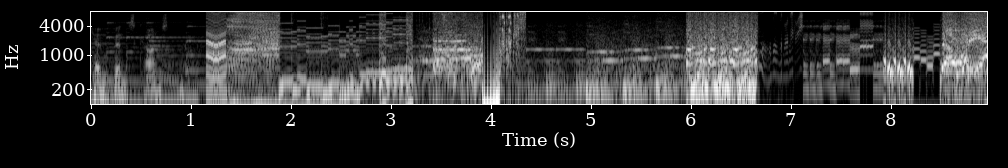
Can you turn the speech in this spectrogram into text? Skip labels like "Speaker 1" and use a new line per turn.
Convince Kunst.
Nobody!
